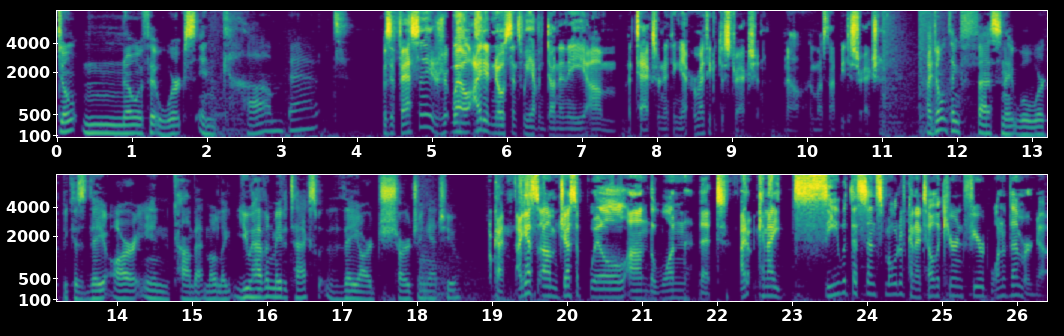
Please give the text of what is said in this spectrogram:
don't know if it works in combat. Was it fascinate? Or, well, I didn't know since we haven't done any um, attacks or anything yet. Or am I thinking distraction? No, it must not be distraction. I don't think Fascinate will work because they are in combat mode. Like, you haven't made attacks, but they are charging at you. Okay, I guess um, Jessup will on the one that I don't. Can I see with the sense motive? Can I tell the Kieran feared one of them or no?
